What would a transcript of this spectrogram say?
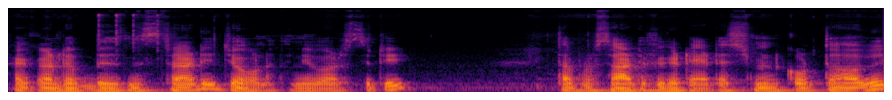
faculty of business study Jagannath university তারপর সার্টিফিকেট অ্যাটাচমেন্ট করতে হবে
